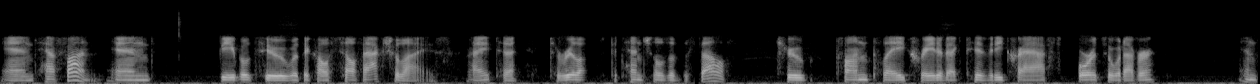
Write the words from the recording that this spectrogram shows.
and have fun and be able to what they call self-actualize, right? To to realize the potentials of the self through fun, play, creative activity, crafts, sports, or whatever. And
